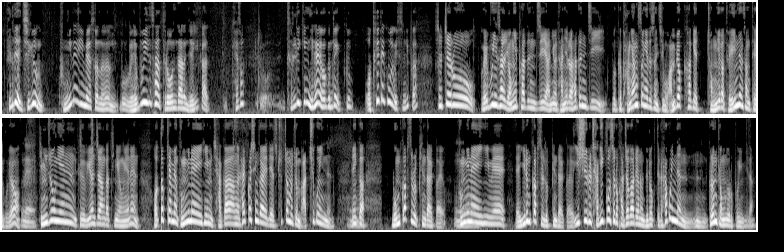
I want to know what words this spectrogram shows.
근데 지금 국민의힘에서는 뭐 외부 인사 들어온다는 얘기가 계속 들리긴 해요. 근데 그 어떻게 되고 있습니까? 실제로 외부 인사를 영입하든지 아니면 단일을 하든지 뭐그 방향성에 대해서는 지금 완벽하게 정리가 돼 있는 상태고요. 네. 김종인 그 위원장 같은 경우에는 어떻게 하면 국민의힘 자강을 할 것인가에 대해서 초점을 좀 맞추고 있는 그러니까 몸값을 높인다 할까요? 음. 국민의힘의 이름값을 높인다 할까요? 이슈를 자기 것으로 가져가려는 노력들을 하고 있는 음, 그런 경로로 보입니다.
